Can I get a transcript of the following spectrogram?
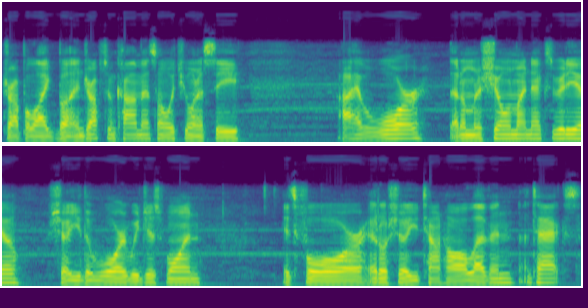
drop a like button, drop some comments on what you want to see. I have a war that I'm going to show in my next video. Show you the ward we just won. It's for, it'll show you Town Hall 11 attacks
